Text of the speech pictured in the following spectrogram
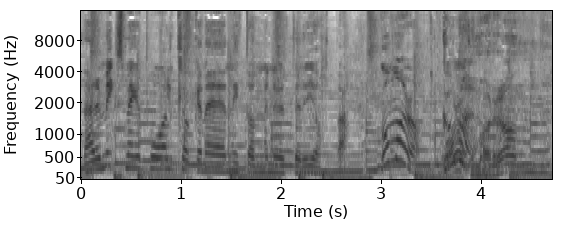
Det här är Mix Megapol, klockan är 19 minuter i åtta. God morgon! God morgon! God morgon.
